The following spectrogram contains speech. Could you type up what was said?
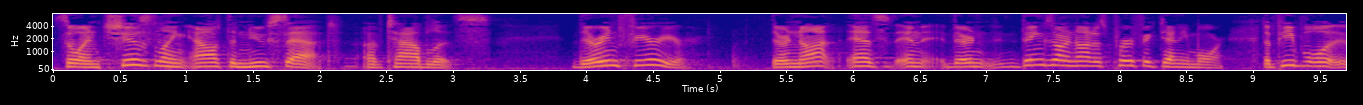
So in chiseling out the new set of tablets, they're inferior. They're not as, and they're, things are not as perfect anymore. The people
